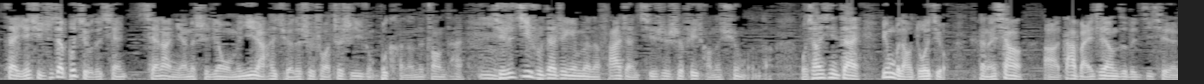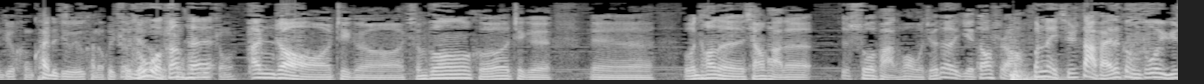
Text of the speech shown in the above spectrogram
在也许就在不久的前前两年的时间，我们依然还觉得是说这是一种不可能的状态。嗯其实技术在这一面的发展其实是非常的迅猛的，我相信在用不了多久，可能像啊、大白这样子的机器人就很快的就有可能会出现如果刚才。按照这个陈峰和这个呃文涛的想法的说法的话，我觉得也倒是啊，分类其实大白的更多于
